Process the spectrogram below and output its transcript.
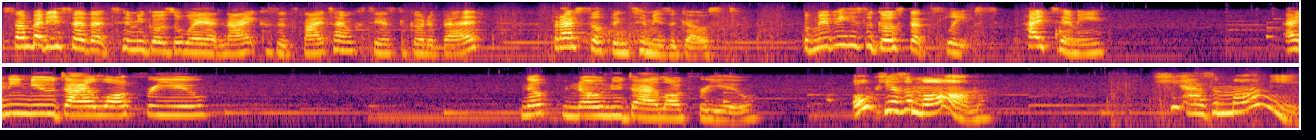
Somebody said that Timmy goes away at night because it's nighttime because he has to go to bed. But I still think Timmy's a ghost. But maybe he's a ghost that sleeps. Hi, Timmy. Any new dialogue for you? Nope, no new dialogue for you. Oh, he has a mom. He has a mommy.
